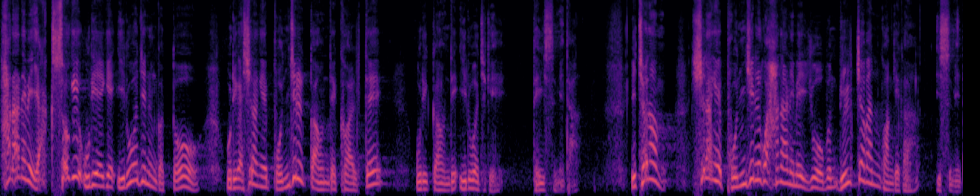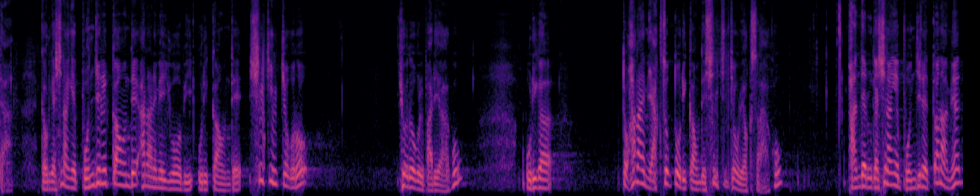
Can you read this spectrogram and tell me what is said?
하나님의 약속이 우리에게 이루어지는 것도 우리가 신앙의 본질 가운데 거할 때 우리 가운데 이루어지게 돼 있습니다. 이처럼 신앙의 본질과 하나님의 유업은 밀접한 관계가 있습니다. 그러니까 우리가 신앙의 본질 가운데 하나님의 유업이 우리 가운데 실질적으로 효력을 발휘하고 우리가 또 하나님의 약속도 우리 가운데 실질적으로 역사하고 반대로 우리가 신앙의 본질에 떠나면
